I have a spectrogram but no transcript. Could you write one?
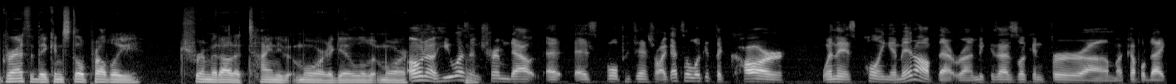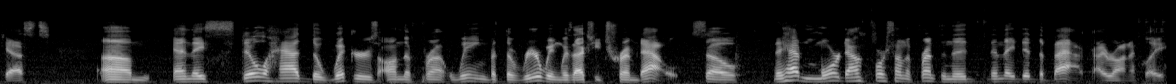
granted, they can still probably trim it out a tiny bit more to get a little bit more. Oh no, he wasn't trimmed out at, as full potential. I got to look at the car when they was pulling him in off that run because I was looking for um, a couple diecasts, um, and they still had the wickers on the front wing, but the rear wing was actually trimmed out. So they had more downforce on the front than they, than they did the back. Ironically,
